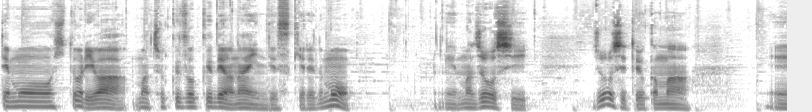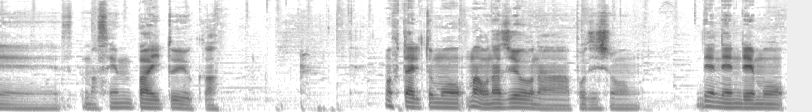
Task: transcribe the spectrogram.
でもう1人は、まあ、直属ではないんですけれども、えー、ま上司上司というかまあ、えま先輩というか、ま2人とも、ま同じようなポジションで年齢も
